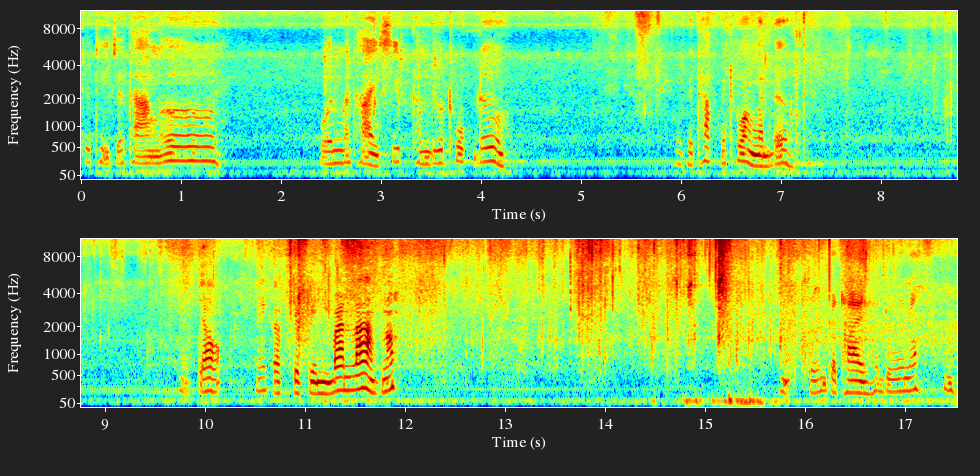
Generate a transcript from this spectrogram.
เจ้าที่เจ้าทางเอ้ยเพิ่นมาถ่ายคลิปทำ YouTube เด้อไปทักไปท่วงกันเด้อเจ้านี่ก็จะเป็นบ้านล่างเนาะเนี่ยเพิ่นจะถ่ายให้ดูเนาะอืม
